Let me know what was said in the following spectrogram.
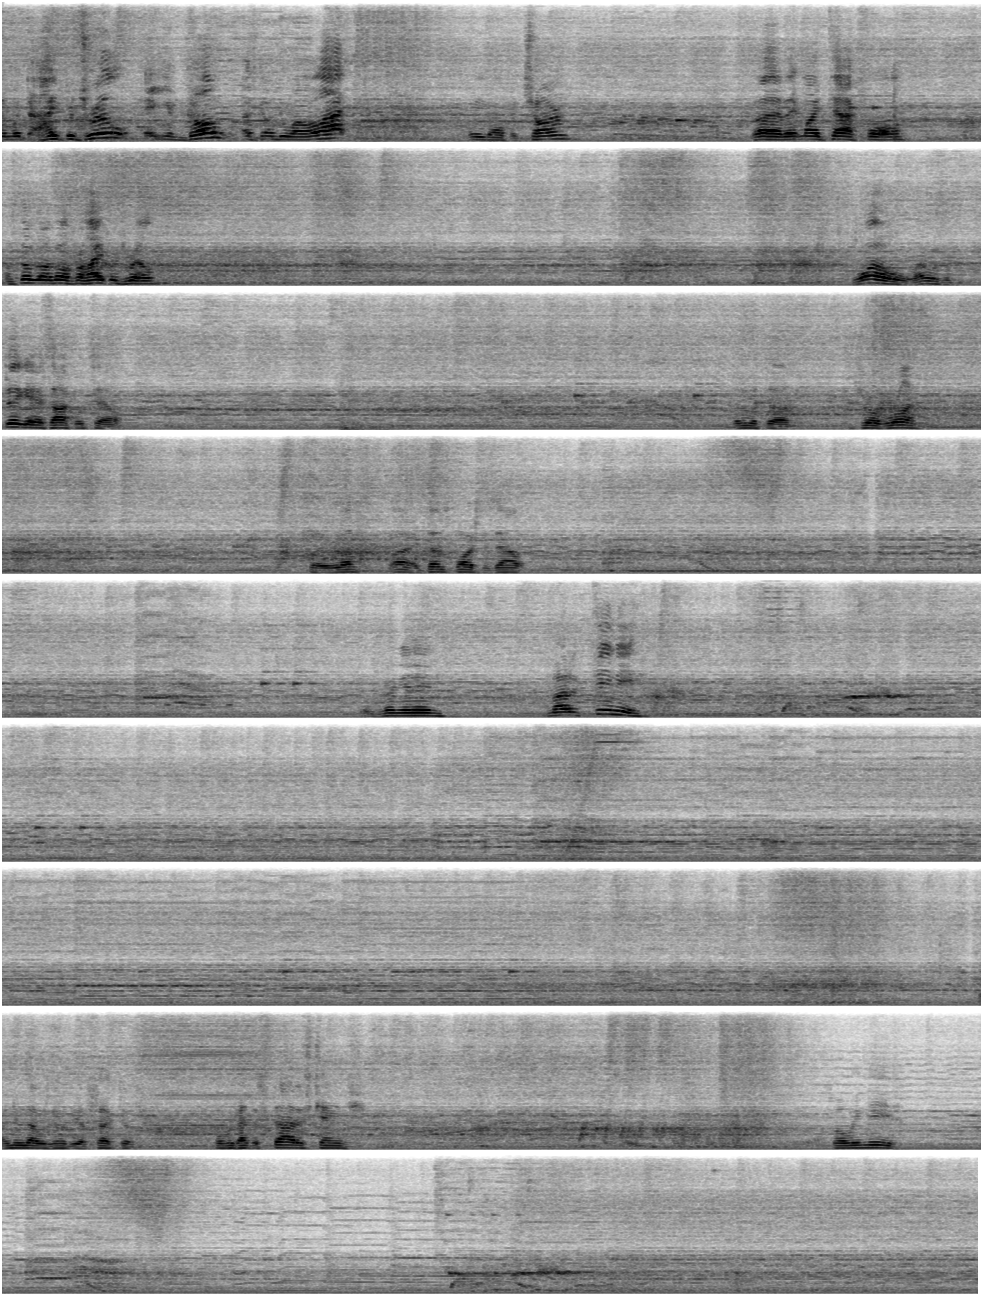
And with the hyper drill, there you go. That's gonna do a lot. There you go for charm. Go ahead, make my attack fall. I'm still gonna go for hyper drill. Whoa, that was a big ass aqua tail. Then with the drill run. Play rough. Alright, Dunsparce is out. We're bringing in Martini. That was going to be effective. But we got the status change. That's what we need.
